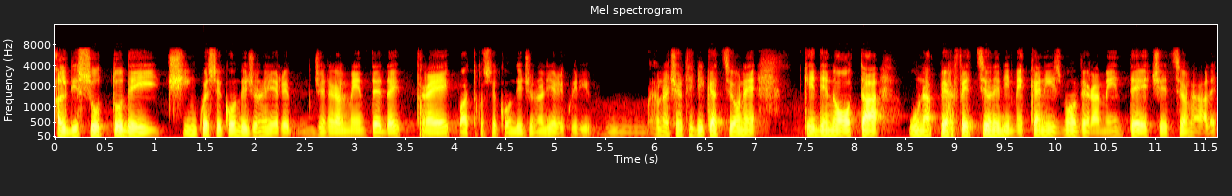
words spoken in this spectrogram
al di sotto dei 5 secondi giornalieri, generalmente dai 3-4 secondi giornalieri, quindi mh, è una certificazione che denota una perfezione di meccanismo veramente eccezionale.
